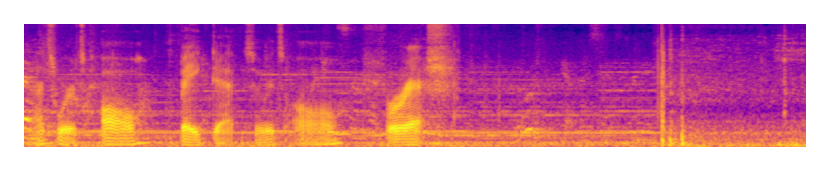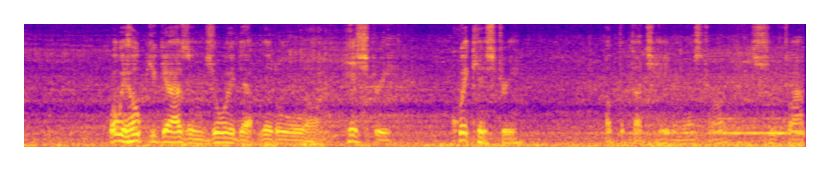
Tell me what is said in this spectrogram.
That's where it's all baked at. So it's all fresh. Well, we hope you guys enjoyed that little uh, history, quick history of the Dutch Haven restaurant shoo-fly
